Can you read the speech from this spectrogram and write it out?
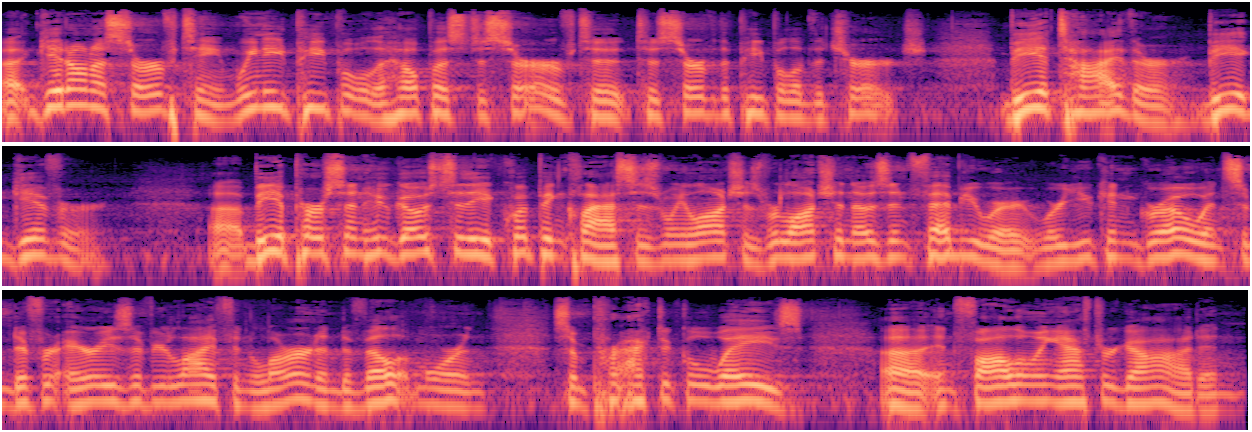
Uh, get on a serve team. We need people to help us to serve, to, to serve the people of the church. Be a tither. Be a giver. Uh, be a person who goes to the equipping classes when we launch As We're launching those in February where you can grow in some different areas of your life and learn and develop more in some practical ways uh, in following after God. And,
